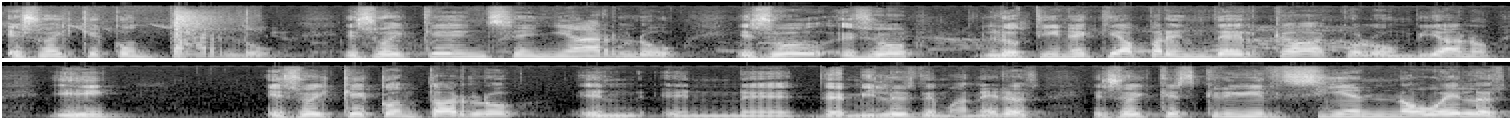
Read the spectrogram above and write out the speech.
eso hay que contarlo, eso hay que enseñarlo, eso, eso lo tiene que aprender cada colombiano y eso hay que contarlo en, eh, de miles de maneras. Eso hay que escribir 100 novelas,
